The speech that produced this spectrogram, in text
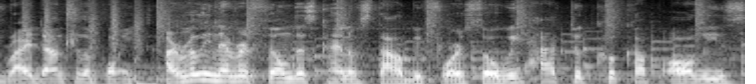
right down to the point. I really never filmed this kind of style before, so we had to cook up all these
